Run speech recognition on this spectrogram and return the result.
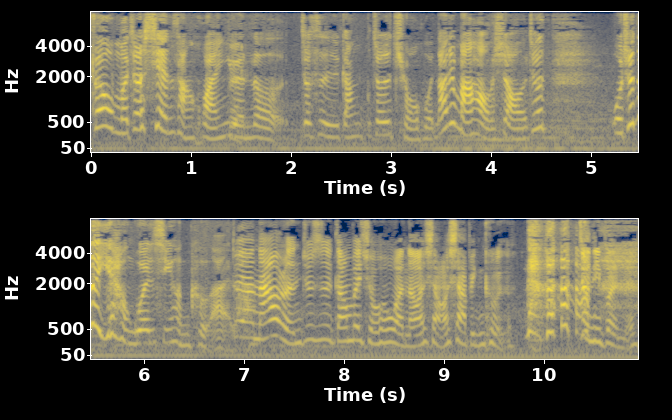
所以我们就现场还原了，就是刚就是求婚，然后就蛮好笑的，就我觉得也很温馨，很可爱。对啊，哪有人就是刚被求婚完，然后想要下宾客的？就你本人。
